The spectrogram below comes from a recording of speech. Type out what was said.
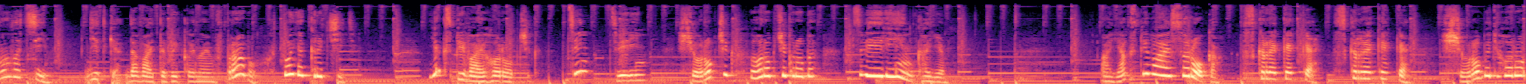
Молодці. Дітки, давайте виконаємо вправу, хто як кричить. Як співає горобчик? Цінь, цвірінь. Що робчик, горобчик робить? Цвірінькає. А як співає сорока? Скрекеке, скрекеке. Що робить горо...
